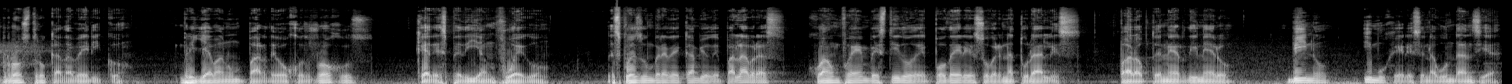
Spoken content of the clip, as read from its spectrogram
rostro cadavérico. Brillaban un par de ojos rojos que despedían fuego. Después de un breve cambio de palabras, Juan fue embestido de poderes sobrenaturales para obtener dinero, vino y mujeres en abundancia,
